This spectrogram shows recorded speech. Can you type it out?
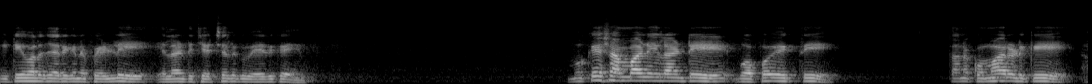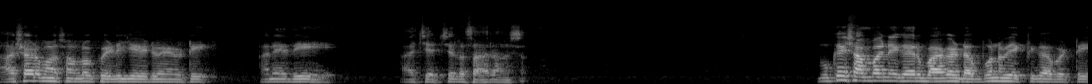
ఇటీవల జరిగిన పెళ్ళి ఇలాంటి చర్చలకు వేదిక అయింది. ముఖేష్ అంబానీ లాంటి గొప్ప వ్యక్తి తన కుమారుడికి ఆషాఢ మాసంలో పెళ్ళి చేయడం ఏమిటి అనేది ఆ చర్చల సారాంశం. ముఖేష్ అంబానీ గారు బాగా డబ్బున్న వ్యక్తి కాబట్టి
